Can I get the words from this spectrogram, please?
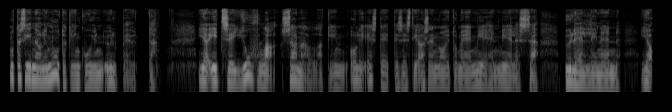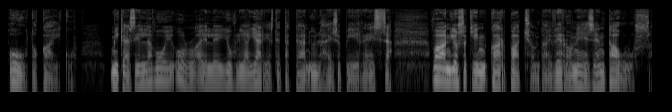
Mutta siinä oli muutakin kuin ylpeyttä. Ja itse juhla sanallakin oli esteettisesti asennoituneen miehen mielessä ylellinen ja outo kaiku. Mikä sillä voi olla, ellei juhlia järjestetäkään ylhäisöpiireissä, vaan jossakin Carpaccion tai Veroneesen taulussa.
